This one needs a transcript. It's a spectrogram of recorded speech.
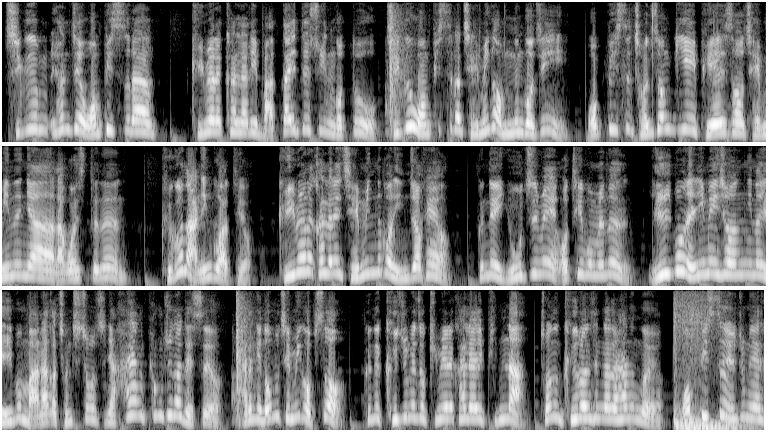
지금 현재 원피스랑 귀멸의 칼날이 맞다이 뜰 수 있는 것도 지금 원피스가 재미가 없는 거지 원피스 전성기에 비해서 재밌느냐라고 했을 때는 그건 아닌 것 같아요. 귀멸의 칼날이 재밌는 건 인정해요. 근데 요즘에 어떻게 보면은 일본 애니메이션이나 일본 만화가 전체적으로 그냥 하향 평준화 됐어요. 다른 게 너무 재미가 없어. 근데 그 중에서 귀멸의 칼날이 빛나. 저는 그런 생각을 하는 거예요. 원피스 요즘 그냥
